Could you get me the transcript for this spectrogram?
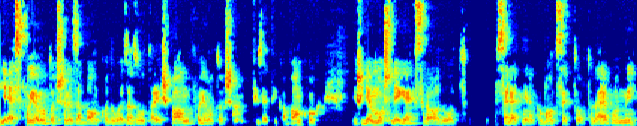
Ugye ez folyamatosan, ez a bankadó, ez azóta is van, folyamatosan fizetik a bankok, és ugye most még extra adót szeretnének a bankszektortól elvonni.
